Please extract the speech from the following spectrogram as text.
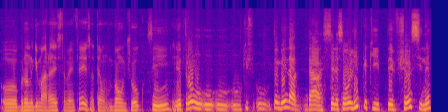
O Bruno Guimarães também fez até um bom jogo. Sim, e entrou o, o, o, o, o, também da, da seleção olímpica que teve chance, né?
